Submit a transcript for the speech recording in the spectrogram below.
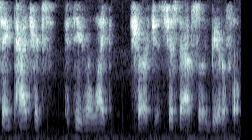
St. Patrick's Cathedral-like church. It's just absolutely beautiful.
